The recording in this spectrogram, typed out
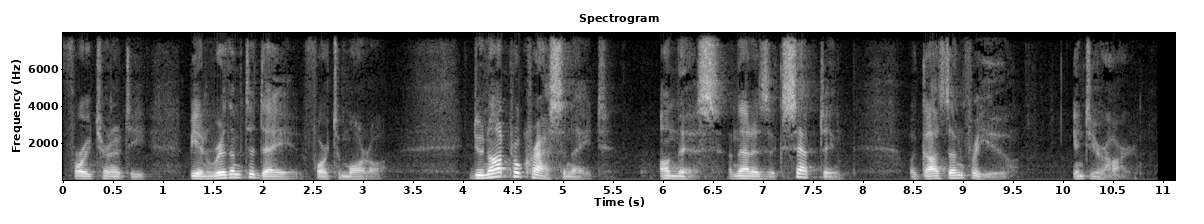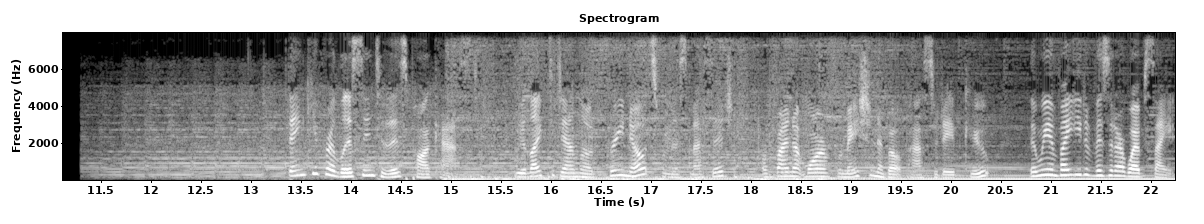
for eternity. Be in rhythm today for tomorrow. Do not procrastinate on this, and that is accepting what God's done for you into your heart. Thank you for listening to this podcast. If you'd like to download free notes from this message or find out more information about Pastor Dave Koop, then we invite you to visit our website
